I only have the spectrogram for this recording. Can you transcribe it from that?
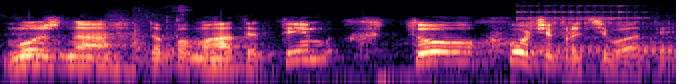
Можна допомагати тим, хто хоче працювати,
